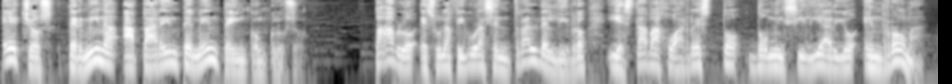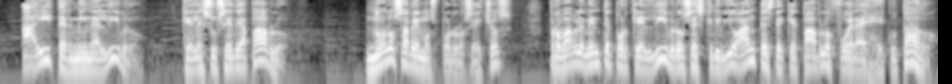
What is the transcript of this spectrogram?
Hechos termina aparentemente inconcluso. Pablo es una figura central del libro y está bajo arresto domiciliario en Roma. Ahí termina el libro. ¿Qué le sucede a Pablo? No lo sabemos por los hechos, probablemente porque el libro se escribió antes de que Pablo fuera ejecutado.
